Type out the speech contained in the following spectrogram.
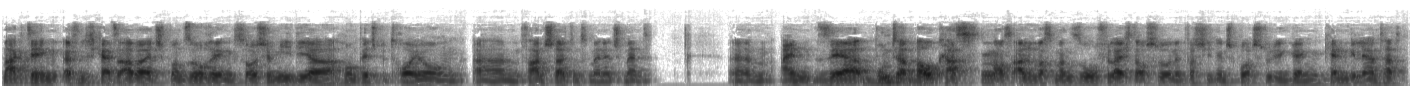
Marketing, Öffentlichkeitsarbeit, Sponsoring, Social Media, Homepage-Betreuung, ähm, Veranstaltungsmanagement. Ähm, ein sehr bunter Baukasten aus allem, was man so vielleicht auch schon in verschiedenen Sportstudiengängen kennengelernt hat.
